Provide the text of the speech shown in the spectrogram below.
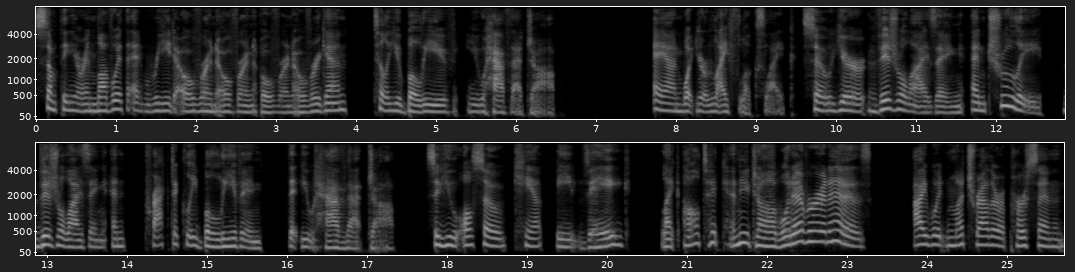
something you're in love with and read over and over and over and over again till you believe you have that job and what your life looks like. So you're visualizing and truly visualizing and practically believing that you have that job. So you also can't be vague, like, I'll take any job, whatever it is. I would much rather a person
